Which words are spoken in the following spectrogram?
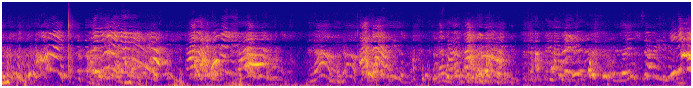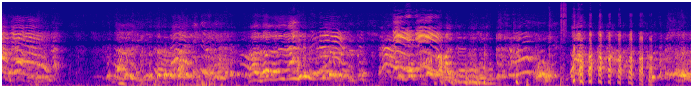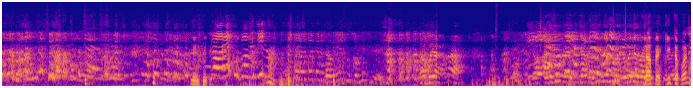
ハハハハ ¡Logré su cometido! Logré su cometido. No podía agarrar. Está fresquito, Juan.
